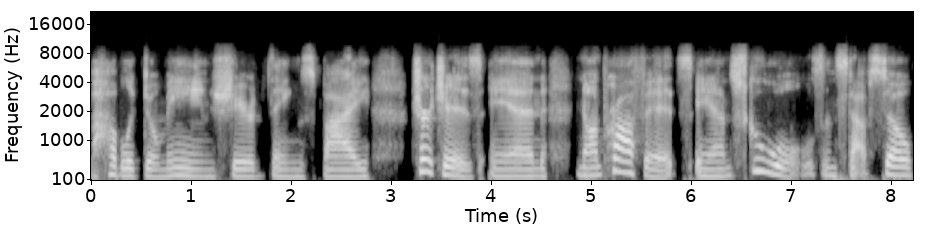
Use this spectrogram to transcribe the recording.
public domain shared things by churches and nonprofits and schools and stuff. So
